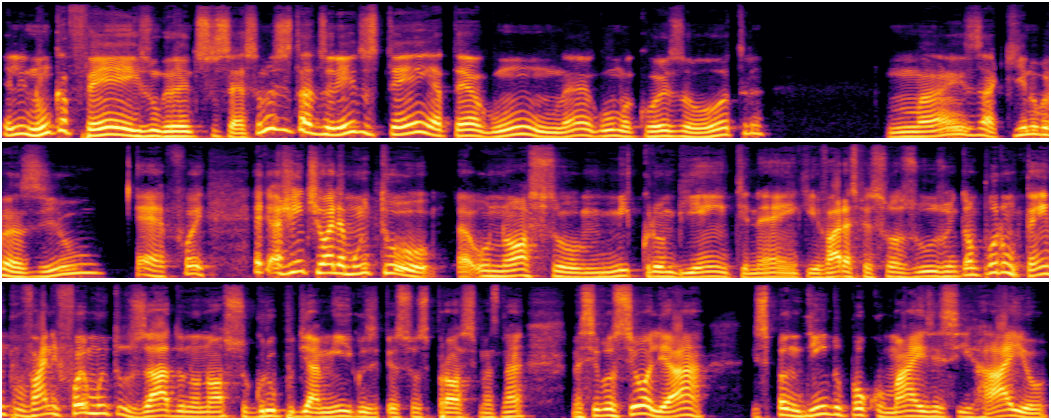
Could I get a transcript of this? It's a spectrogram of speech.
ele nunca fez um grande sucesso. Nos Estados Unidos tem até algum, né, alguma coisa ou outra, mas aqui no Brasil é, foi. É a gente olha muito uh, o nosso microambiente, né, em que várias pessoas usam. Então, por um tempo, o Vine foi muito usado no nosso grupo de amigos e pessoas próximas, né? Mas se você olhar, expandindo um pouco mais esse raio,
